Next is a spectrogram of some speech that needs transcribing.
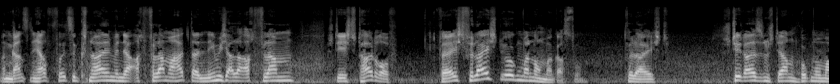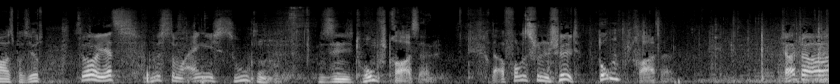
meinen ganzen Herd voll zu knallen. Wenn der acht Flammen hat, dann nehme ich alle acht Flammen. Stehe ich total drauf. Vielleicht, vielleicht irgendwann nochmal Gastro. Vielleicht. Steht alles in Sternen, gucken wir mal, was passiert. So, jetzt müsste man eigentlich suchen. Wir sind in die Turmstraße. Da vorne ist schon ein Schild. Turmstraße. Ciao, ciao.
